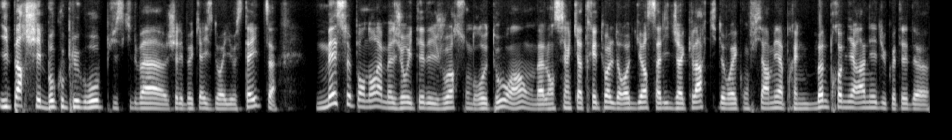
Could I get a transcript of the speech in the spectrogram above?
Il part chez beaucoup plus gros puisqu'il va chez les Buckeyes d'Ohio State. Mais cependant, la majorité des joueurs sont de retour. hein. On a l'ancien 4 étoiles de Rutgers, Ali Jack Clark, qui devrait confirmer après une bonne première année du côté de,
